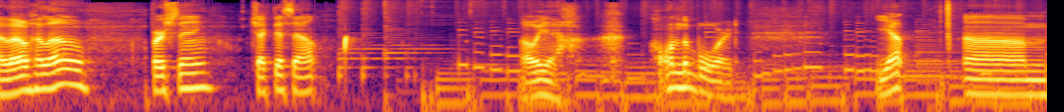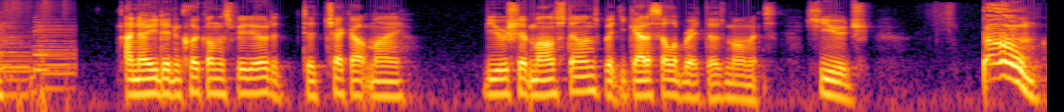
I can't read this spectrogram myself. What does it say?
Hello, hello. First thing, check this out. Oh yeah, on the board. Yep. Um, I know you didn't click on this video to, to check out my viewership milestones, but you gotta celebrate those moments. Huge. Boom!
